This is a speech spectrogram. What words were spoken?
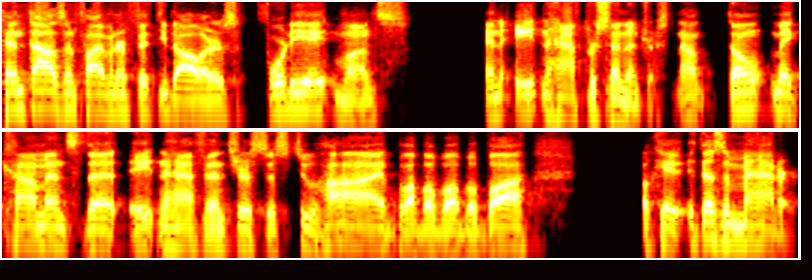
$10550 48 months and 8.5% interest. Now don't make comments that 8.5 interest is too high blah blah blah blah blah. Okay it doesn't matter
